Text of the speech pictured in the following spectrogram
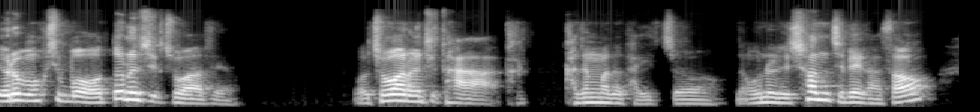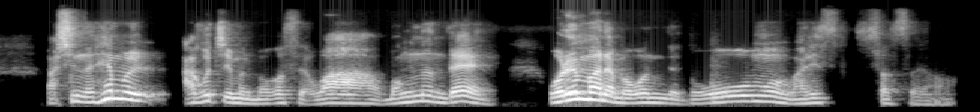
여러분 혹시 뭐 어떤 음식 좋아하세요? 뭐 좋아하는 음식 다 가정마다 다 있죠. 오늘 션 집에 가서 맛있는 해물 아구찜을 먹었어요. 와 먹는데 오랜만에 먹었는데 너무 맛있었어요.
